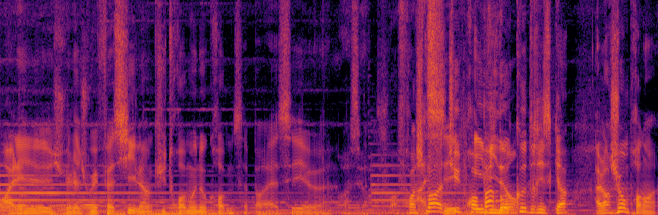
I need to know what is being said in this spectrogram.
Bon, allez, je vais la jouer facile. Un Q3 monochrome, ça paraît assez. euh, Ouais, Franchement, tu prends pas beaucoup de risques. hein. Alors, je vais en prendre un.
